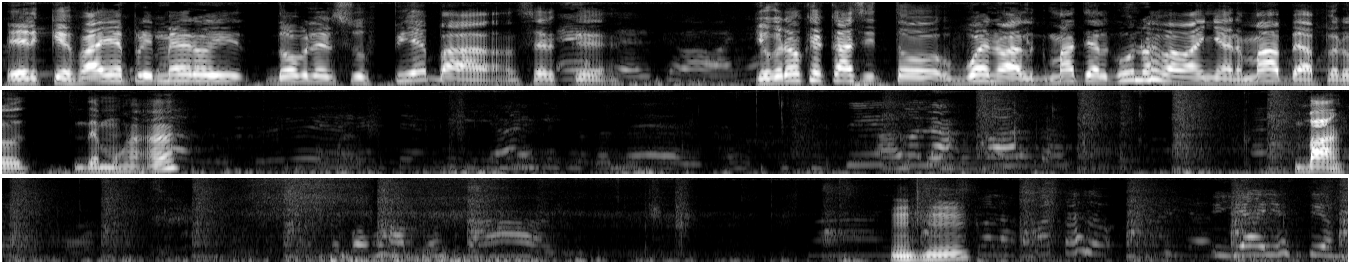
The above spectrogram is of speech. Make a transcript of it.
El que vaya primero y doble sus pies va a hacer que... El que va a bañar. Yo creo que casi todo, bueno, más de algunos va a bañar más, ¿verdad? pero de mojar... ¿ah? Va. Nos vamos a acostar. Uh -huh. Y ya, ya es tiempo.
